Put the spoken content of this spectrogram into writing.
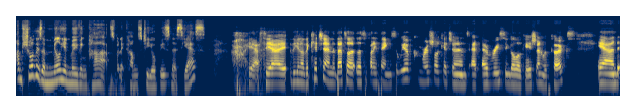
I'm sure there's a million moving parts when it comes to your business. Yes. Yes, yeah, you know the kitchen. That's a that's a funny thing. So we have commercial kitchens at every single location with cooks, and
